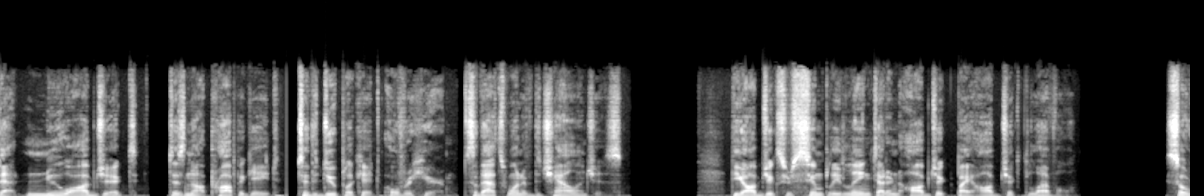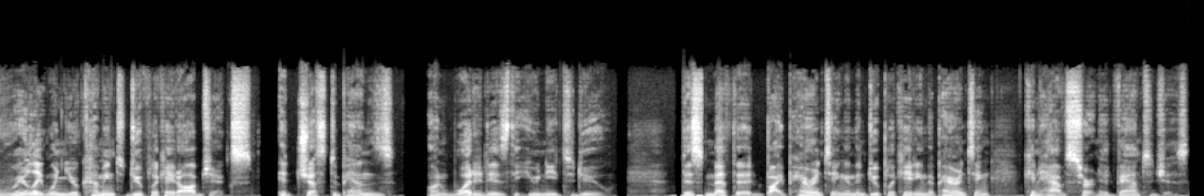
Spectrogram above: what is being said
that new object does not propagate to the duplicate over here. So that's one of the challenges. The objects are simply linked at an object by object level. So really when you're coming to duplicate objects, it just depends on what it is that you need to do. This method, by parenting and then duplicating the parenting, can have certain advantages.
